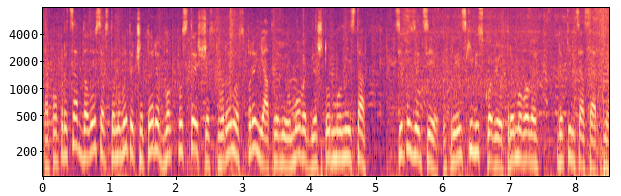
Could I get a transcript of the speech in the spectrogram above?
Та попри це вдалося встановити чотири блокпости, що створило сприятливі умови для штурму міста. Ці позиції українські військові отримували до кінця серпня.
